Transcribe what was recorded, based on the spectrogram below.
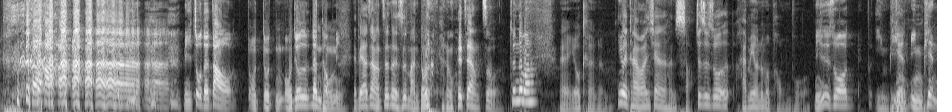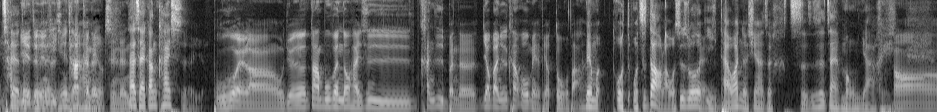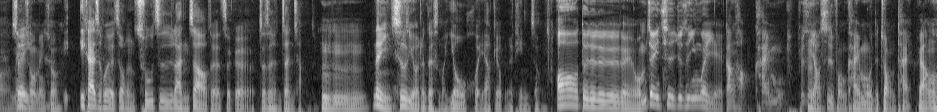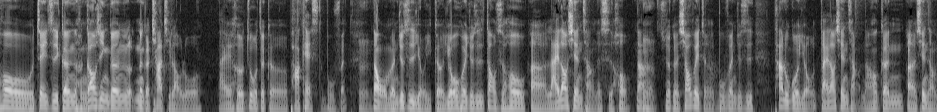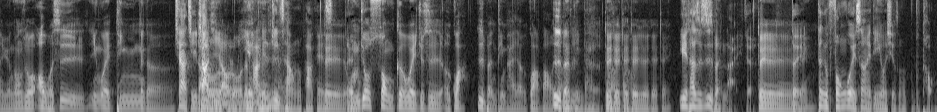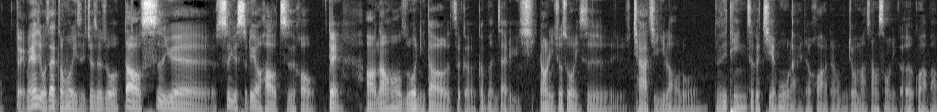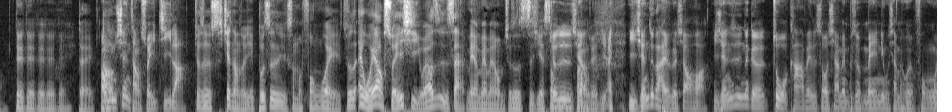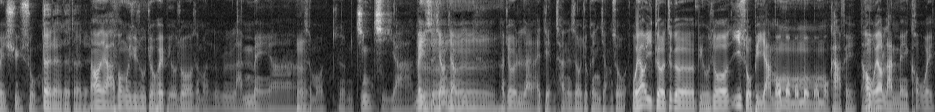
你做得到，我我我就是认同你，也不要这样，真的是蛮多人可能会这样做，真的吗？哎，有可能，因为台湾现在很少，就是说还没有那么蓬勃，你是说影片影影片产业这件事情，它可能只能它才刚开始而已。不会啦，我觉得大部分都还是看日本的，要不然就是看欧美的比较多吧没。有，我我知道了，我是说以台湾的现在这只是在萌芽而已。哦，没错没错，一一开始会有这种粗制滥造的，这个这是很正常的。嗯哼嗯哼。那你是不是有那个什么优惠要给我们的听众？哦，对对对对对对，我们这一次就是因为也刚好开幕，就是要适逢开幕的状态，然后这一次跟很高兴跟那个恰吉老罗。来合作这个 podcast 的部分，嗯。那我们就是有一个优惠，就是到时候呃来到现场的时候，那嗯。这个消费者的部分就是他如果有来到现场，然后跟呃现场的员工说，哦，我是因为听那个夏集夏集老罗的演员日常的 podcast，对对对，我们就送各位就是耳挂，日本品牌的耳挂包，日本品，牌的，对对对，对对对对因为它是日本来的。对对对对，那个风味上一定有些什么不同。对，没关系，我再重复一次，就是说到四月四月十六号之后，对。好，然后如果你到了这个根本在旅行，然后你就说你是恰吉劳罗，你是听这个节目来的话呢，我们就马上送你个耳刮包。对对对对对，对，哦我们现场随机啦，就是现场随机，不是什么风味，就是哎、我要水洗，我要日晒，没有没有没有，我们就是直接送就是现场随机。哎，以前这个还有个笑话，以前是那个做咖啡的时候，下面不是有 menu 下面会有风味叙述嘛？对对对对对，然后它风味叙述就会比如说什么蓝莓啊，嗯什么什么荆棘啊，类似像这样子。嗯他就来来点餐的时候就跟你讲说，我要一个这个，比如说伊索比亚某某某某某某咖啡，然后我要蓝莓口味。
